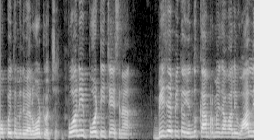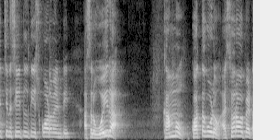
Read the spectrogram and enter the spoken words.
ముప్పై తొమ్మిది వేల ఓట్లు వచ్చాయి. పోనీ పోటీ చేసిన బీజేపీతో ఎందుకు కాంప్రమైజ్ అవ్వాలి? వాళ్ళు ఇచ్చిన సీట్లు తీసుకోవడం ఏంటి? అసలు వైరా ఖమ్మం కొత్తగూడెం అశ్వరావుపేట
